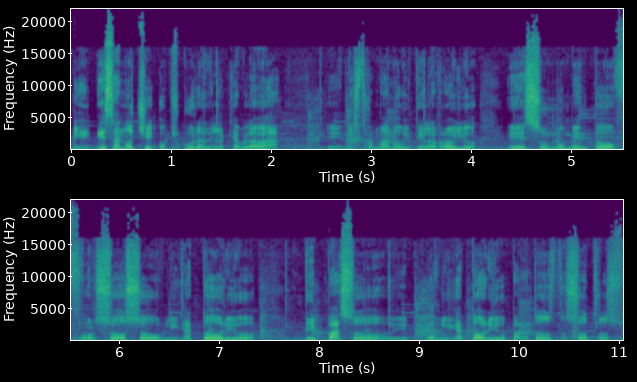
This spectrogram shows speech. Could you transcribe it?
Eh, esa noche oscura de la que hablaba eh, nuestro hermano Itiel Arroyo es un momento forzoso, obligatorio, de paso obligatorio para todos nosotros,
